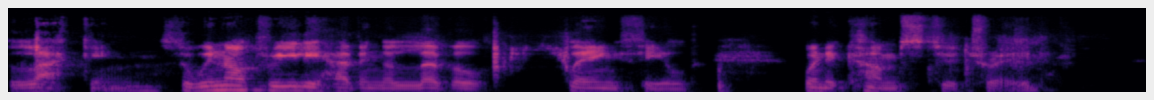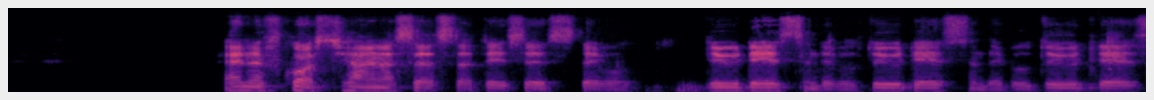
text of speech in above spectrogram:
lacking. So we're not really having a level playing field when it comes to trade. And of course china says that this is they will do this and they will do this and they will do this.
